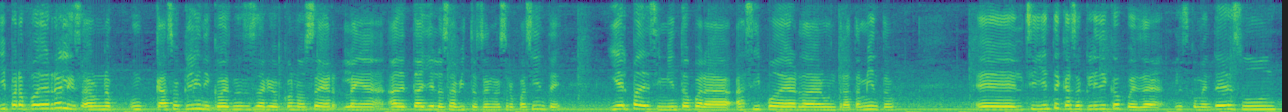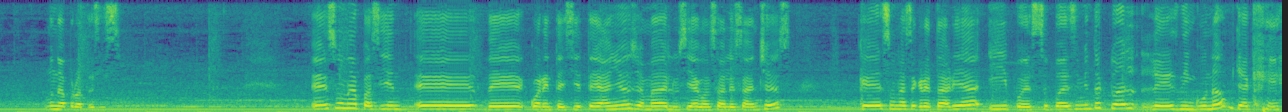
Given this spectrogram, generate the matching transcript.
Y para poder realizar un caso clínico es necesario conocer a detalle los hábitos de nuestro paciente y el padecimiento para así poder dar un tratamiento. El siguiente caso clínico, pues ya les comenté, es una prótesis. Es una paciente eh, de 47 años llamada Lucía González Sánchez, que es una secretaria y pues su padecimiento actual es ninguno, ya que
